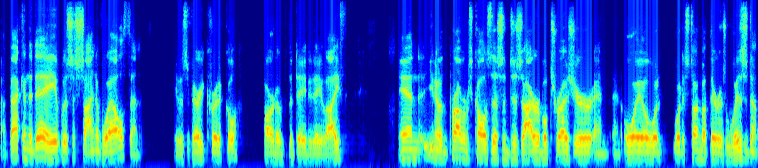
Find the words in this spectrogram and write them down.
uh, back in the day, it was a sign of wealth and it was a very critical part of the day to day life. And, you know, the Proverbs calls this a desirable treasure and, and oil. What, what it's talking about there is wisdom.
